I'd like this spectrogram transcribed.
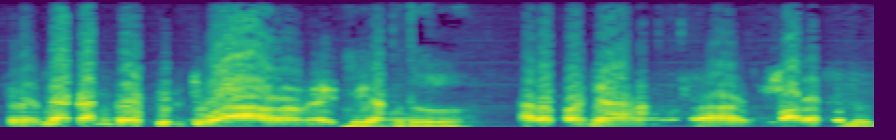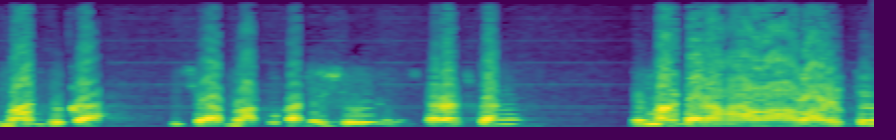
trennya kan ke virtual, nah, itu Hmm, yang betul. harapannya eh, para seniman juga bisa melakukan itu. Sekarang sedang memang dalam awal-awal itu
